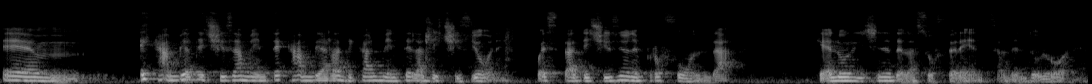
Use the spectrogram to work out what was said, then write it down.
E, ehm, e cambia decisamente, cambia radicalmente la decisione, questa decisione profonda che è l'origine della sofferenza, del dolore,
